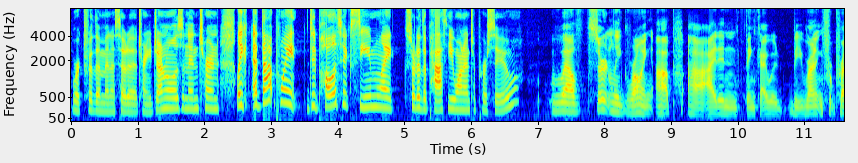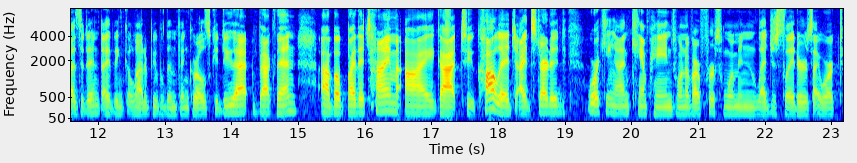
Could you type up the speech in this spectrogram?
worked for the Minnesota Attorney General as an intern. Like at that point, did politics seem like sort of the path you wanted to pursue? Well, certainly growing up, uh, I didn't think I would be running for president. I think a lot of people didn't think girls could do that back then. Uh, but by the time I got to college, I'd started working on campaigns. One of our first women legislators, I worked.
